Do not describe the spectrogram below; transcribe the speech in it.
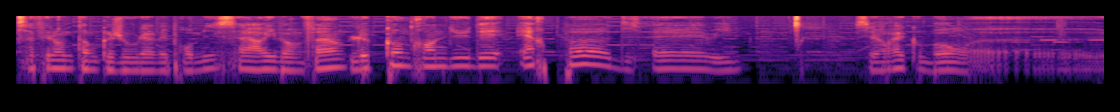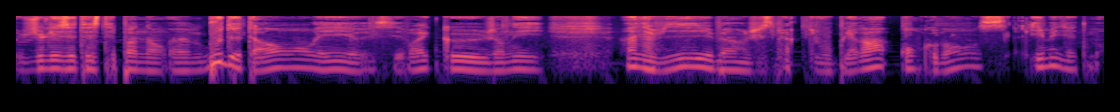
Ça fait longtemps que je vous l'avais promis, ça arrive enfin. Le compte rendu des AirPods. Eh oui. C'est vrai que bon, euh, je les ai testés pendant un bout de temps et euh, c'est vrai que j'en ai un avis. Et ben, j'espère qu'il vous plaira. On commence immédiatement.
